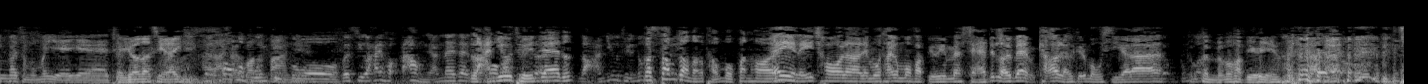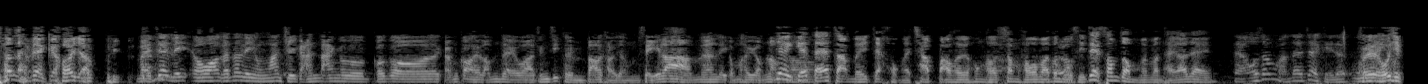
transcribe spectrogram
應該仲冇乜嘢嘅，斷咗多次啦幫過半翻截嘅喎，佢試過喺學打紅人咧，即係攔腰斷啫都攔腰斷都個心臟同個頭冇分開。誒，你錯啦！你冇睇過魔法表演咩？成日啲女俾人卡咗兩腳都冇事㗎啦。咁佢唔係魔法表演。真係俾人腳開入邊。唔係，即係你，我話覺得你用翻最簡單嗰、個嗰、個感覺去諗，就係話，總之佢唔爆頭就唔死啦，咁樣你咁去咁諗。因為記得第一集咪隻熊係插爆佢胸口、心口啊嘛，都冇事，即係心臟唔係問題啦，即係。但係我想問咧，即係其實佢好似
